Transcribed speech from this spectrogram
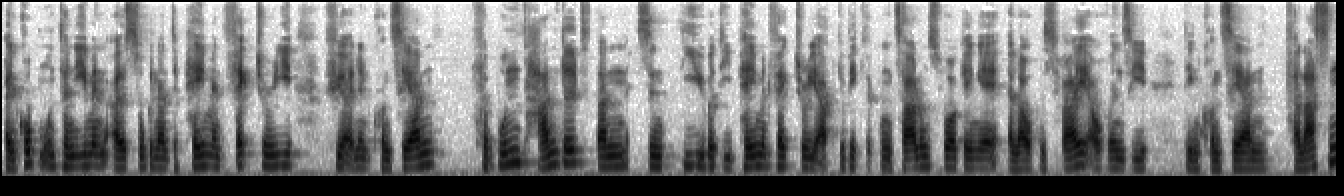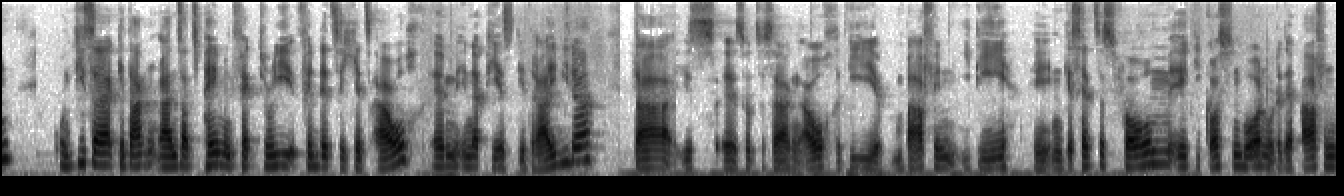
ein Gruppenunternehmen als sogenannte Payment Factory für einen Konzernverbund handelt, dann sind die über die Payment Factory abgewickelten Zahlungsvorgänge erlaubnisfrei, auch wenn sie den Konzern verlassen. Und dieser Gedankenansatz Payment Factory findet sich jetzt auch ähm, in der PSD3 wieder. Da ist äh, sozusagen auch die BaFin-Idee äh, in Gesetzesform äh, gegossen worden oder der BaFin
